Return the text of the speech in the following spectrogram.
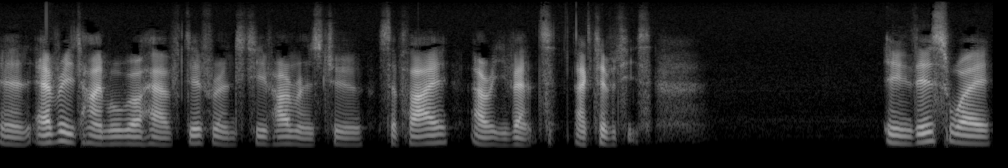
And every time we will have different tea farmers to supply our events, activities. In this way,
